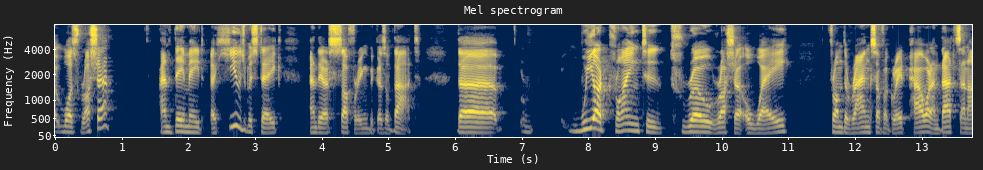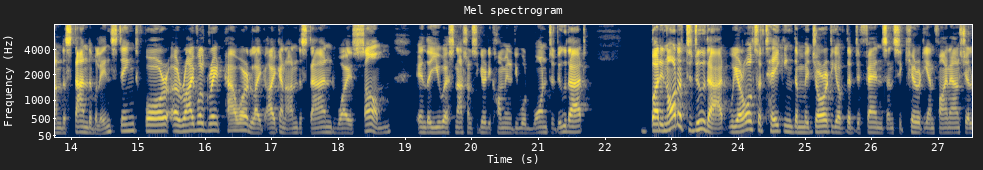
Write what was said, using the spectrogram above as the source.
was Russia, and they made a huge mistake, and they are suffering because of that. The we are trying to throw Russia away from the ranks of a great power, and that's an understandable instinct for a rival great power. Like, I can understand why some in the US national security community would want to do that. But in order to do that, we are also taking the majority of the defense and security and financial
